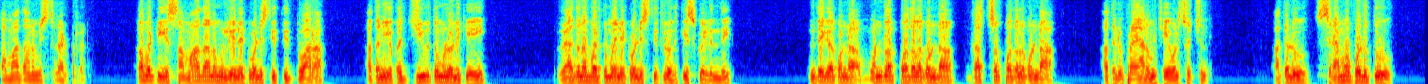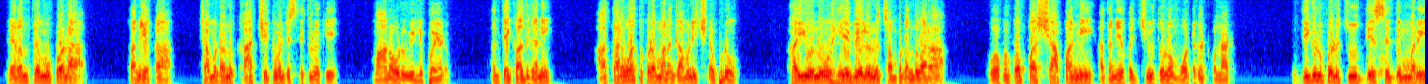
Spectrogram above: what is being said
సమాధానం ఇస్తున్నాడు పిల్లలు కాబట్టి సమాధానం లేనటువంటి స్థితి ద్వారా అతని యొక్క జీవితంలోనికి వేదనభరితమైనటువంటి స్థితిలోకి తీసుకెళ్ళింది. అంతేకాకుండా మొండ్ల పొదలకుండా గచ్చ పొదలకుండా అతడు ప్రయాణం చేయవలసి వచ్చింది. అతడు శ్రమ పడుతూ నిరంతరము కూడా తన యొక్క చెమటను కార్చేటువంటి స్థితిలోకి మానవుడు వెళ్ళిపోయాడు. అంతేకాదు కాని ఆ తర్వాత కూడా మనం గమనించినప్పుడు కయ్యూను హేబేలును చంపడం ద్వారా ఒక గొప్ప శాపాన్ని అతని యొక్క జీవితంలో మూటగట్టుకున్నాడు. దిగులు పడుచు దేశ దిమ్మరి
